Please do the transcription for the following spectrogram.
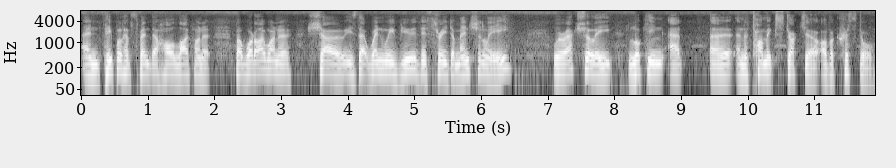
and people have spent their whole life on it. But what I want to show is that when we view this three-dimensionally, we're actually looking at a, an atomic structure of a crystal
